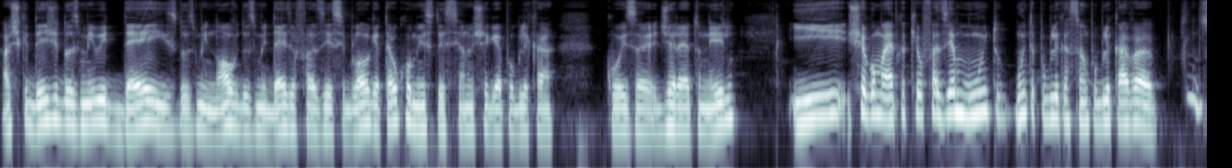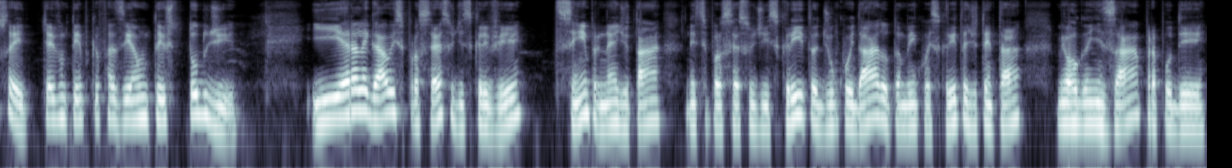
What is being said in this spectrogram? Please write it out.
acho que desde 2010, 2009, 2010 eu fazia esse blog, até o começo desse ano eu cheguei a publicar coisa direto nele. E chegou uma época que eu fazia muito, muita publicação, publicava, não sei, teve um tempo que eu fazia um texto todo dia. E era legal esse processo de escrever, sempre, né, de estar tá nesse processo de escrita, de um cuidado também com a escrita, de tentar me organizar para poder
